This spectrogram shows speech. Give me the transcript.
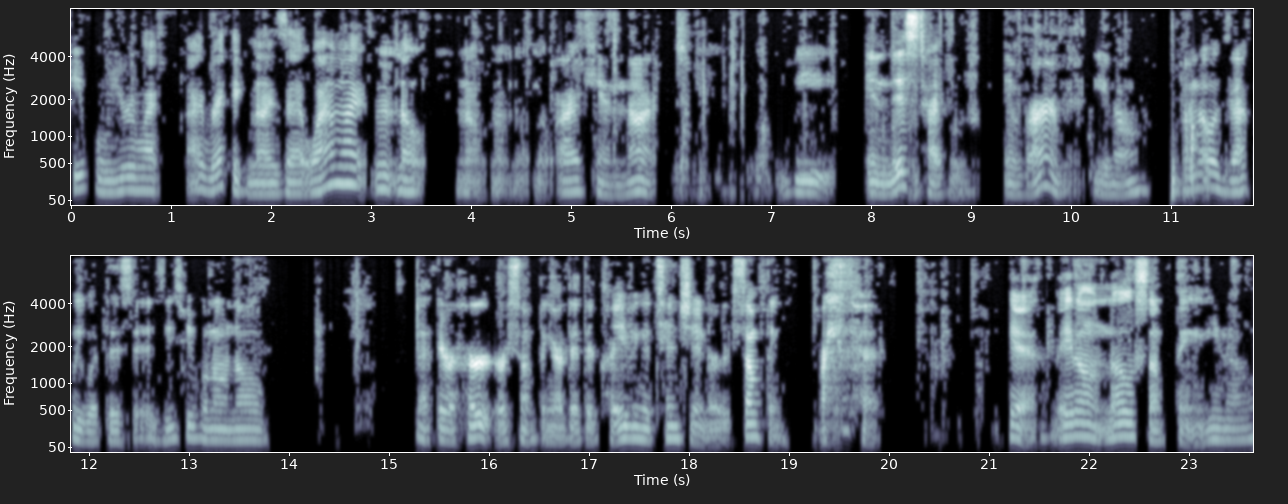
people, you're like, I recognize that. Why am I? No, no, no, no, no. I cannot be in this type of environment, you know? I know exactly what this is. These people don't know that they're hurt or something, or that they're craving attention or something like that. Yeah, they don't know something, you know?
